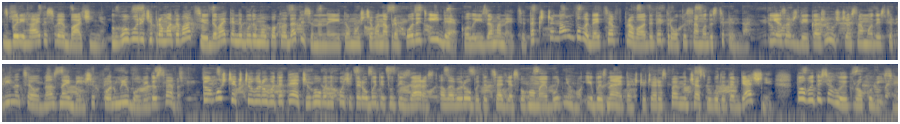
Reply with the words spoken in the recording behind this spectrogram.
зберігайте своє бачення. Говорячи про мотивацію, давайте не будемо покладатися на неї, тому що вона приходить і йде, коли їй заманеться. Так що нам доведеться впровадити трохи самодисципліни. Я завжди кажу, що самодисципліна це одна з найбільших форм любові до себе. Тому що якщо ви робите те, чого ви не хочете робити тут і зараз, але ви робите це для свого майбутнього, і ви знаєте, що через певний час ви будете вдячні, то ви досягли кроку вісім.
